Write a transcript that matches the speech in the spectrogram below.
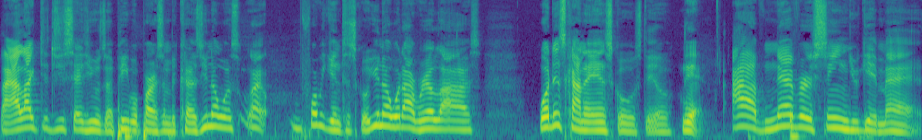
like I like that you said you was a people person because you know what's like before we get into school, you know what I realized. Well, this kind of in school still. Yeah. I've never seen you get mad.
